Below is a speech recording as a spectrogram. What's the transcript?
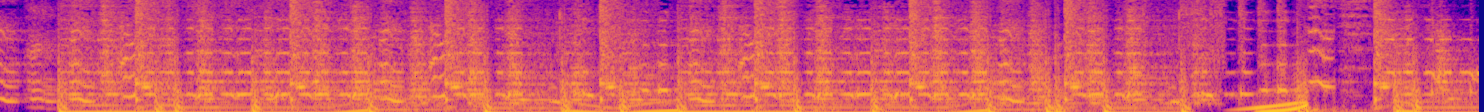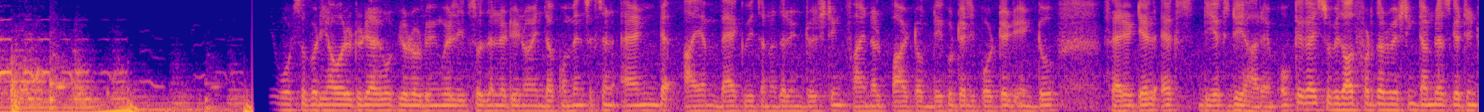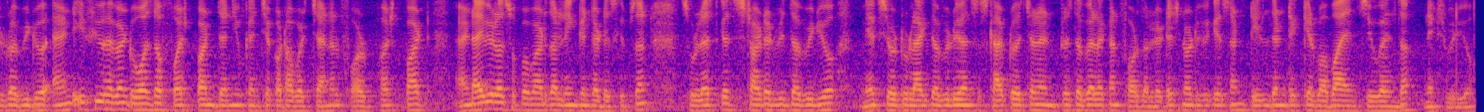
uh, uh, uh. What's up buddy how are you today? I hope you're all doing well. If so then let me know in the comment section. And i am back with another interesting final part of deku teleported into fairy tail x dxd harem. Okay guys so without further wasting time let's get into the video. And if you haven't watched the first part then you can check out our channel for first part. And i will also provide the link in the description. So let's get started with the video. Make sure to like the video and subscribe to our channel and press the bell icon for the latest notification. Till then take care. Bye bye and see you guys in the next video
